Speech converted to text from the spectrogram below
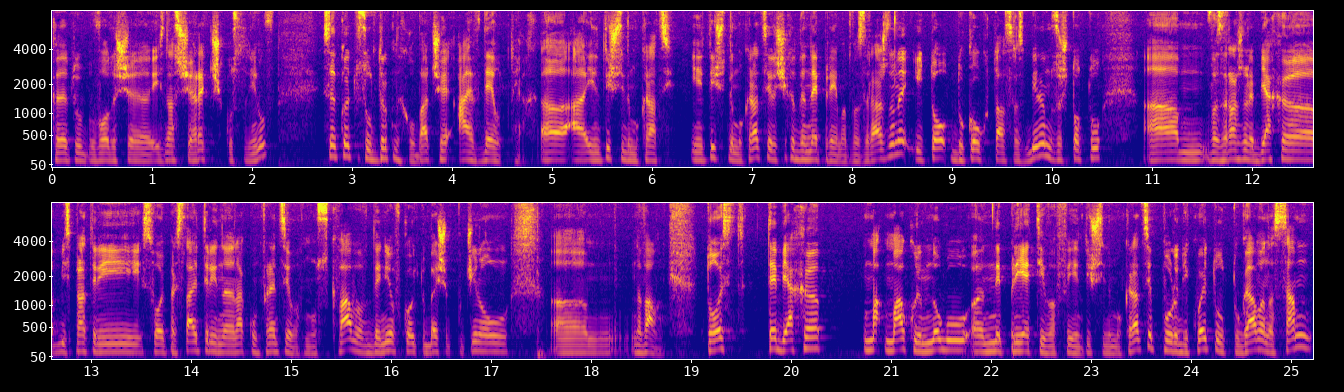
където водеше, изнасяше реч Костадинов, след което се отдръпнаха обаче АФД от тях, а, а идентични демокрации. Идентични демокрации решиха да не приемат възраждане и то, доколкото аз разбирам, защото а, възраждане бяха изпратили свои представители на една конференция в Москва в деня, в който беше починал а, Навални. Тоест, те бяха малко или много неприети в идентична демокрация, поради което от тогава насам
